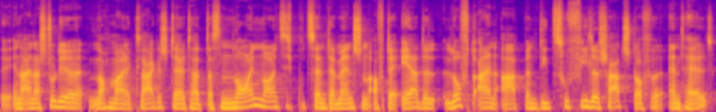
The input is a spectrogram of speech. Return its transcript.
in einer Studie nochmal klargestellt hat, dass 99 Prozent der Menschen auf der Erde Luft einatmen, die zu viele Schadstoffe enthält.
